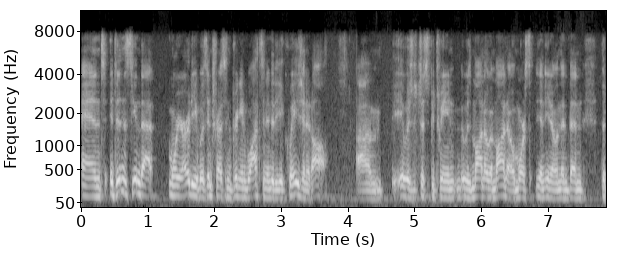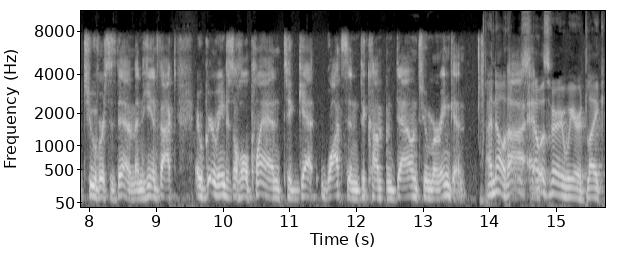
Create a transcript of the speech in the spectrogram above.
and it didn't seem that Moriarty was interested in bringing Watson into the equation at all. Um, it was just between it was mono and mono, more you know, and then, then the two versus them. And he, in fact, arranges a whole plan to get Watson to come down to Meiringen. I know that Uh, was, that was very weird. Like,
